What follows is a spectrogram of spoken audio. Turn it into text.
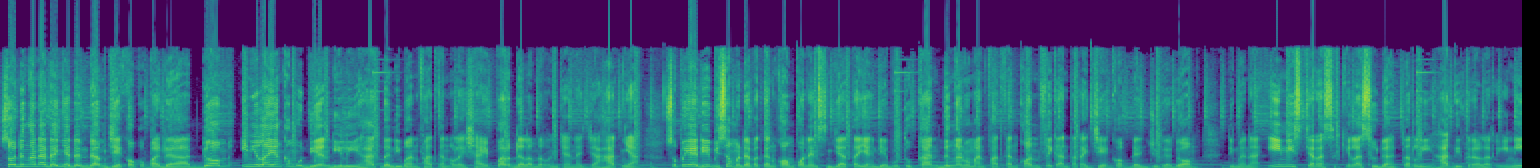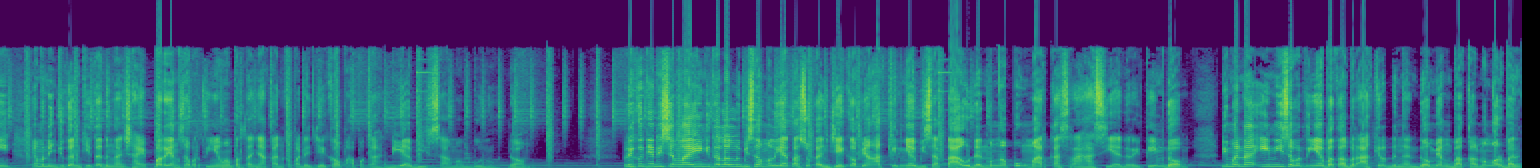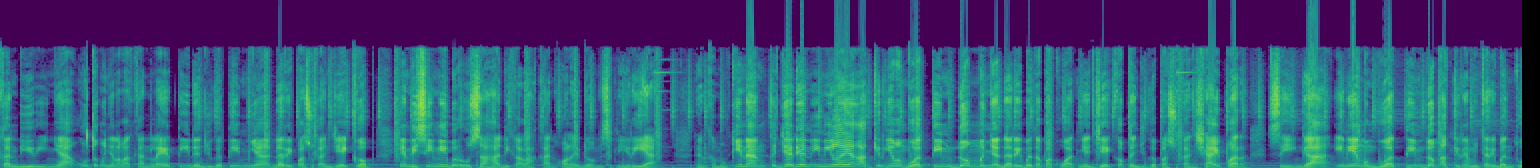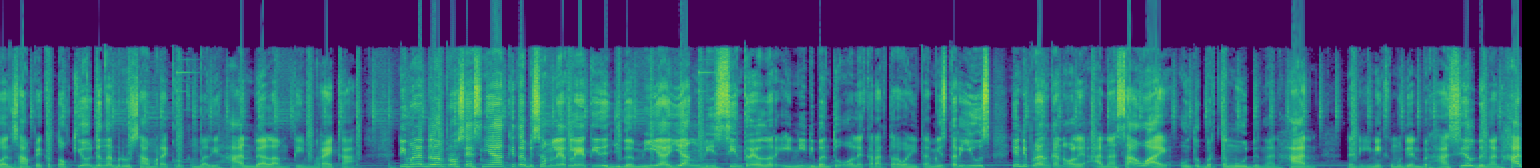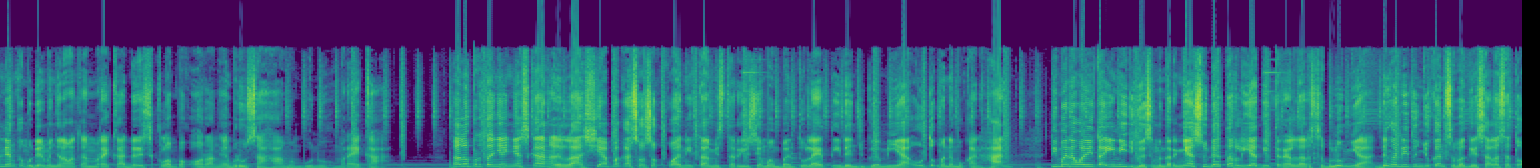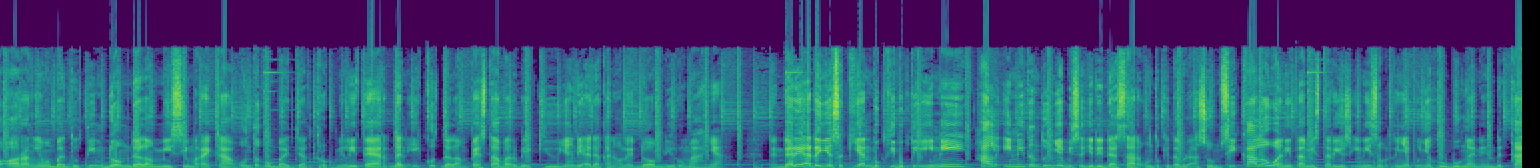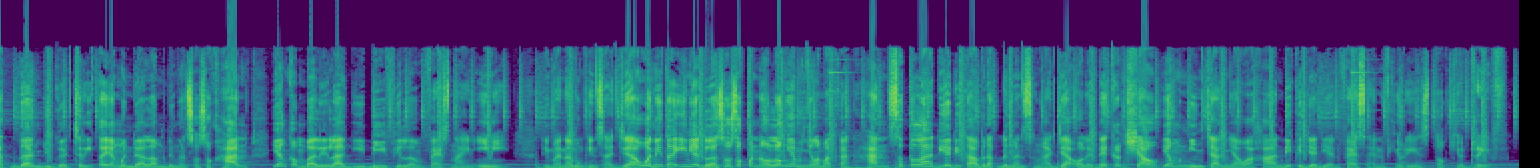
So dengan adanya dendam Jacob kepada Dom, inilah yang kemudian dilihat dan dimanfaatkan oleh Shyper dalam rencana jahatnya supaya dia bisa mendapatkan komponen senjata yang dia butuhkan dengan memanfaatkan konflik antara Jacob dan juga Dom. Di mana ini secara sekilas sudah terlihat di trailer ini yang menunjukkan kita dengan Shyper yang sepertinya mempertanyakan kepada Jacob apakah dia bisa membunuh Dom. Berikutnya di scene lain kita lalu bisa melihat pasukan Jacob yang akhirnya bisa tahu dan mengepung markas rahasia dari tim Dom. Di mana ini sepertinya bakal berakhir dengan Dom yang bakal mengorbankan dirinya untuk menyelamatkan Letty dan juga timnya dari pasukan Jacob yang di sini berusaha dikalahkan oleh Dom sendirian. Dan kemungkinan kejadian inilah yang akhirnya membuat tim Dom menyadari betapa kuatnya Jacob dan juga pasukan Shyper. Sehingga ini yang membuat tim Dom akhirnya mencari bantuan sampai ke Tokyo dengan berusaha merekrut kembali Han dalam tim mereka. Di mana dalam prosesnya kita bisa melihat Letty dan juga Mia yang di scene trailer ini dibantu oleh karakter wanita misterius yang diperankan oleh Anna Sawai untuk bertemu dengan Han. Dan ini kemudian berhasil dengan Han yang kemudian menyelamatkan mereka dari sekelompok orang yang berusaha membunuh mereka. Lalu pertanyaannya sekarang adalah siapakah sosok wanita misterius yang membantu Letty dan juga Mia untuk menemukan Han? Di mana wanita ini juga sebenarnya sudah terlihat di trailer sebelumnya dengan ditunjukkan sebagai salah satu orang yang membantu tim Dom dalam misi mereka untuk membajak truk militer dan ikut dalam pesta barbeque yang diadakan oleh Dom di rumahnya. Dan dari adanya sekian bukti-bukti ini, hal ini tentunya bisa jadi dasar untuk kita berasumsi kalau wanita misterius ini sepertinya punya hubungan yang dekat dan juga cerita yang mendalam dengan sosok Han yang kembali lagi di film Fast 9 ini. Di mana mungkin saja wanita ini adalah sosok penolong yang menyelamatkan Han setelah dia ditabrak dengan sengaja oleh Deckard Shaw yang mengincar nyawa Han di kejadian Fast and Furious Tokyo Drift.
